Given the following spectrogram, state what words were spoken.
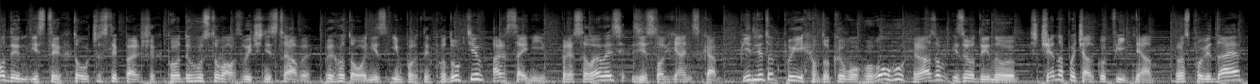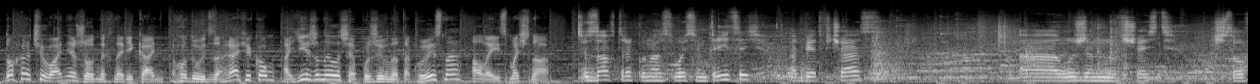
Один із тих, хто у числі перших продегустував звичні страви, приготовані з імпортних продуктів, Арсеній, переселенець зі Слов'янська. Підліток приїхав до Кривого Рогу разом із родиною ще на початку квітня. Розповідає, до харчування жодних нарікань. Годують за графіком, а їжа не лише поживна та корисна, але й смачна. Завтрак у нас 8.30, обед в час, а ужин в 6 часов.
